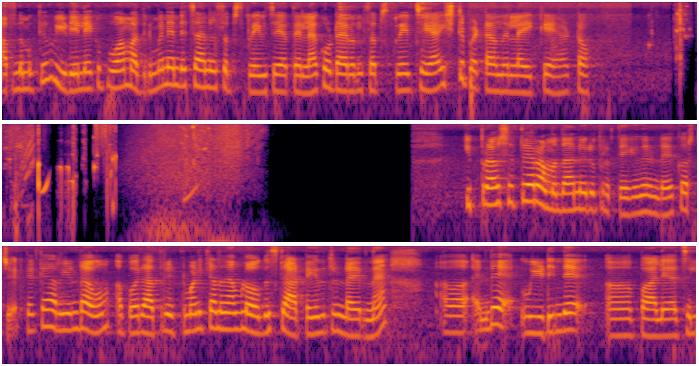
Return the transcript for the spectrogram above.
അപ്പം നമുക്ക് വീഡിയോയിലേക്ക് പോകാം അതിന് മുന്നേ എന്റെ ചാനൽ സബ്സ്ക്രൈബ് ചെയ്യാത്ത എല്ലാ കൂട്ടുകാരും സബ്സ്ക്രൈബ് ചെയ്യുക. ഇഷ്ടപ്പെട്ടാന്ന് ലൈക്ക് ചെയ്യുക കേട്ടോ. ഇപ്രാവശ്യത്തെ റമദാൻ ഒരു പ്രത്യേകത ഉണ്ട് കുറച്ച് പേർക്കൊക്കെ അറിയുണ്ടാവും. അപ്പോൾ രാത്രി എട്ട് മണിക്കാണ് ഞാൻ വ്ളോഗ് സ്റ്റാർട്ട് ചെയ്തിട്ടുണ്ടായിരുന്നത് എന്റെ വീടിന്റെ പാലയാച്ചൽ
